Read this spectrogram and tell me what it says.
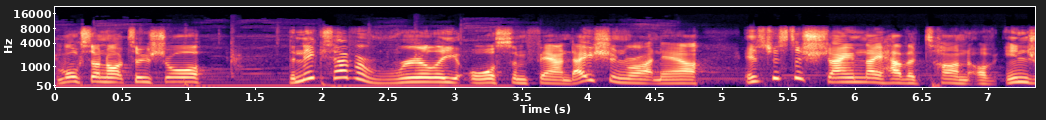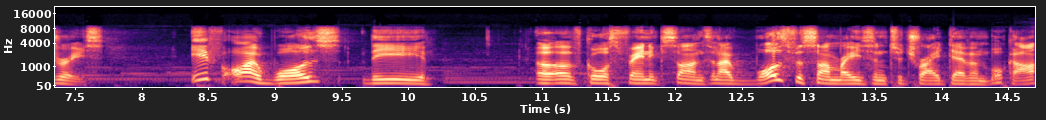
I'm also not too sure. The Knicks have a really awesome foundation right now. It's just a shame they have a ton of injuries. If I was the, Uh, of course, Phoenix Suns, and I was for some reason to trade Devin Booker,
